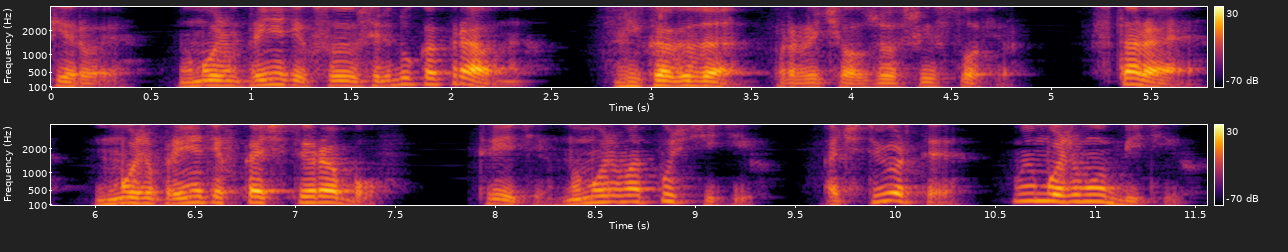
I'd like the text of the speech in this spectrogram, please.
Первое. Мы можем принять их в свою среду как равных. Никогда, прорычал Джордж Кристофер. Вторая. Мы можем принять их в качестве рабов. Третье. Мы можем отпустить их. А четвертое. Мы можем убить их.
